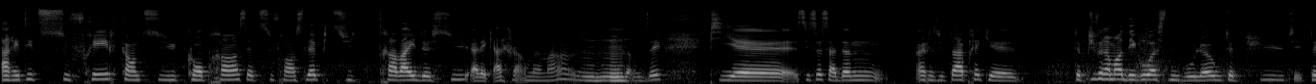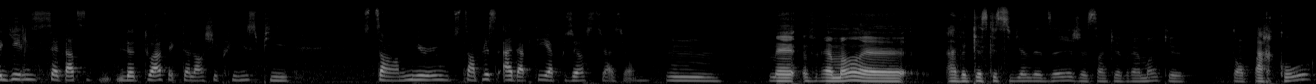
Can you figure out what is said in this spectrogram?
arrêter de souffrir quand tu comprends cette souffrance-là, puis tu travailles dessus avec acharnement, je Mhm. je dois vous dire. Puis euh, c'est ça, ça donne un résultat après que tu plus vraiment d'ego à ce niveau-là, ou tu as guéri cette partie-là de toi, fait que tu as lâché prise, puis tu te sens mieux, ou tu te sens plus adapté à plusieurs situations. Hmm. Mais vraiment, euh, avec ce que tu viens de dire, je sens que vraiment que ton parcours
